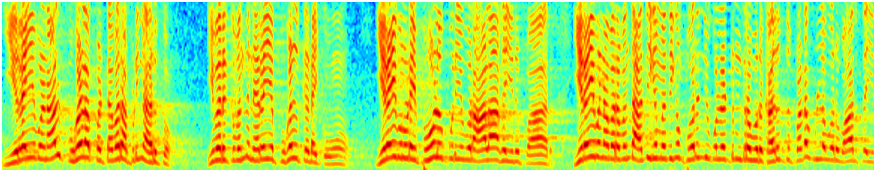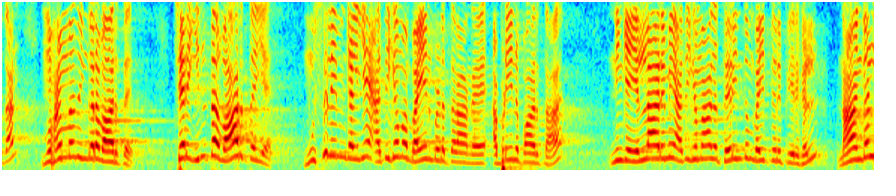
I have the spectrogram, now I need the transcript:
இறைவனால் புகழப்பட்டவர் அப்படின்னு அர்த்தம். இவருக்கு வந்து நிறைய புகழ் கிடைக்கும். இறைவனுடைய புகழுக்குரிய ஒரு ஆளாக இருப்பார். இறைவன் அவரை வந்து அதிகம் அதிகம் புரிஞ்சு கொள்ளட்டும்ன்ற ஒரு கருத்துப்பட உள்ள ஒரு வார்த்தை தான் முகம்மதுங்கிற வார்த்தை. சரி இந்த வார்த்தையை முஸ்லிம்கள் ஏன் அதிகமாக பயன்படுத்துகிறாங்க அப்படின்னு பார்த்தா நீங்கள் எல்லாருமே அதிகமாக தெரிந்தும் வைத்திருப்பீர்கள் நாங்கள்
